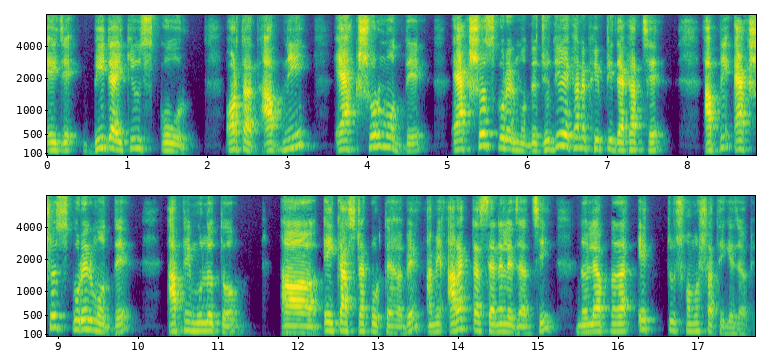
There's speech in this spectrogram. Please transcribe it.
এই যে বিডাইকিউ স্কোর অর্থাৎ আপনি একশোর মধ্যে, একশো স্কোরের মধ্যে, যদিও এখানে ফিফটি দেখাচ্ছে, আপনি একশো স্কোরের মধ্যে আপনি মূলত এই কাজটা করতে হবে। আমি আরেকটা চ্যানেলে যাচ্ছি। নইলে আপনারা একটু সমস্যা থেকে যাবে।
